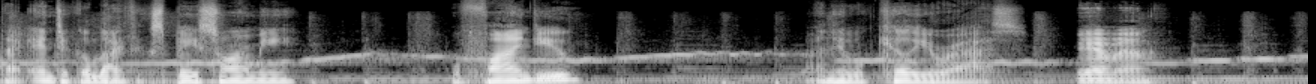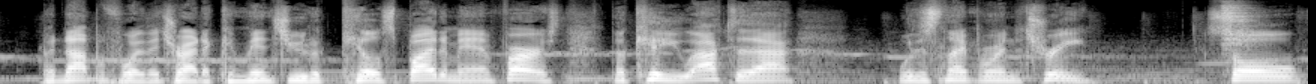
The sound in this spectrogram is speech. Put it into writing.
that intergalactic space army will find you and they will kill your ass. Yeah, man. But not before they try to convince you to kill Spider Man first. They'll kill you after that with a sniper in the tree. So,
